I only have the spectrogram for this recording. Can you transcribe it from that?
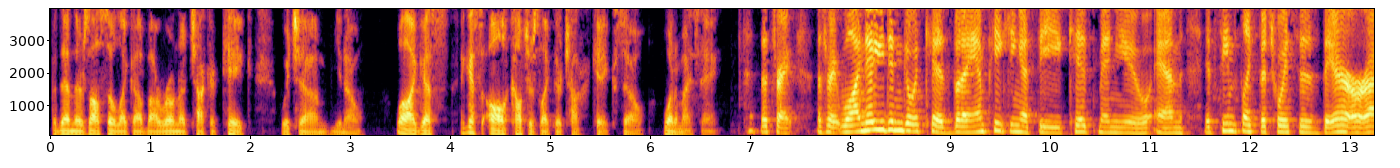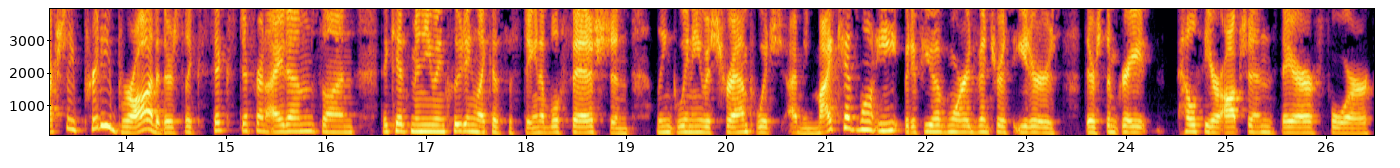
but then there's also like a Valrhona chocolate cake, which um, you know, well, I guess I guess all cultures like their chocolate cake. So what am I saying? That's right. That's right. Well, I know you didn't go with kids, but I am peeking at the kids menu and it seems like the choices there are actually pretty broad. There's like six different items on the kids menu, including like a sustainable fish and linguine with shrimp, which I mean, my kids won't eat, but if you have more adventurous eaters, there's some great healthier options there for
